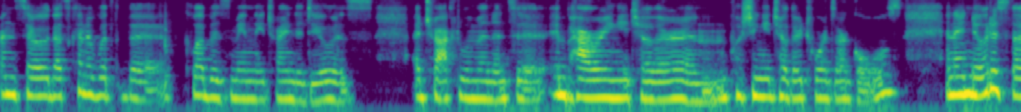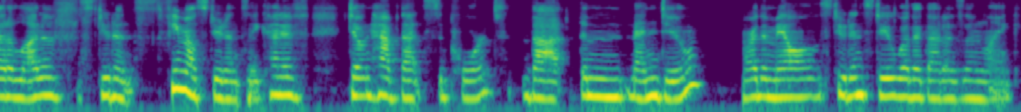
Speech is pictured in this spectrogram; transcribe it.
and so that's kind of what the club is mainly trying to do is attract women into empowering each other and pushing each other towards our goals. And i noticed that a lot of students female students they kind of don't have that support that the men do or the male students do, whether that is in like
